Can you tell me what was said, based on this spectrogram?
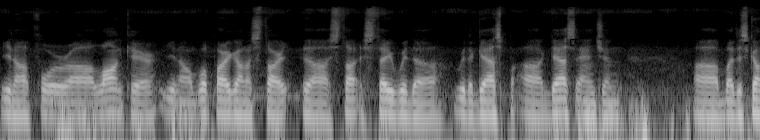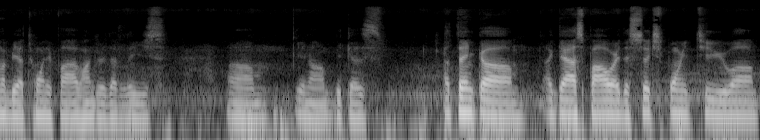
you know, for uh, lawn care, you know, we're probably gonna start uh, start stay with the with the gas uh, gas engine. Uh, but it's gonna be a 2500 at least um, you know, because I think um, a gas powered, the 6.2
